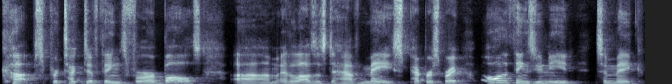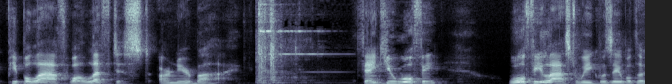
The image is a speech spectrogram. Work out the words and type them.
cups, protective things for our balls. Um, it allows us to have mace, pepper spray, all the things you need to make people laugh while leftists are nearby. Thank you, Wolfie. Wolfie last week was able to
